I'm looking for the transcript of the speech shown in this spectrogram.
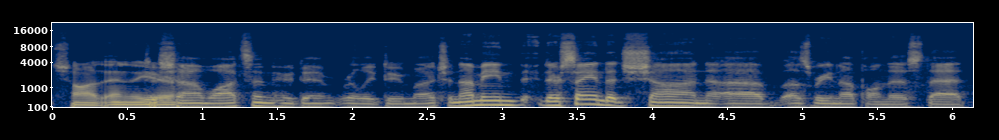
Sean of the year. Watson, who didn't really do much. And I mean they're saying that Sean. Uh, I was reading up on this that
